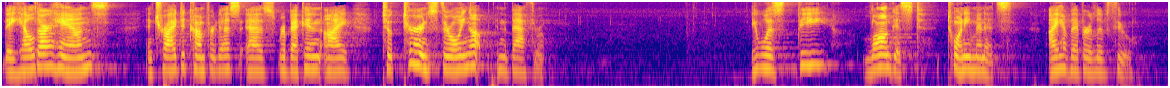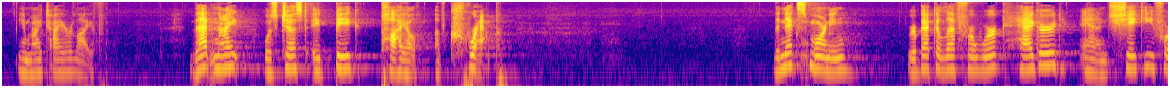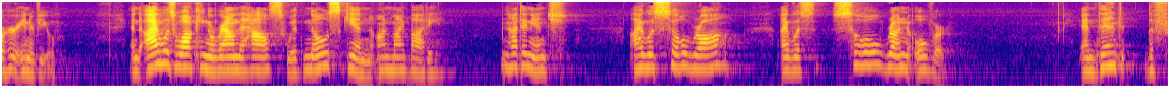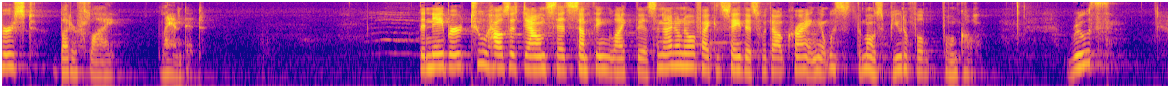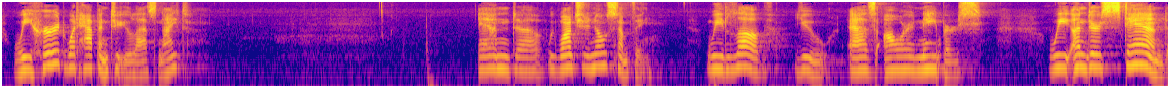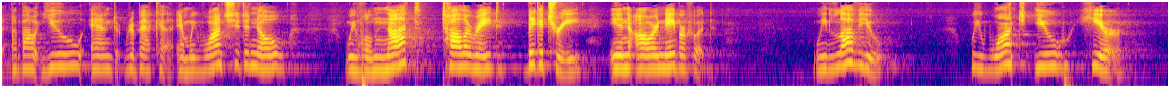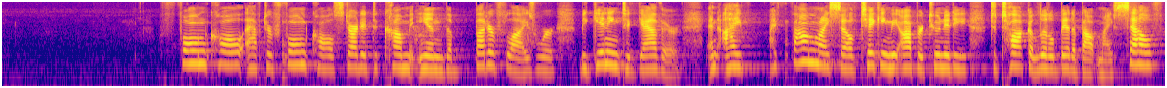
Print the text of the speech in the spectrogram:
They held our hands and tried to comfort us as Rebecca and I took turns throwing up in the bathroom. It was the longest 20 minutes I have ever lived through in my entire life. That night was just a big pile of crap. The next morning, Rebecca left for work haggard and shaky for her interview. And I was walking around the house with no skin on my body, not an inch. I was so raw, I was so run over. And then the first butterfly landed. The neighbor, two houses down, said something like this, and I don't know if I can say this without crying. It was the most beautiful phone call. Ruth, we heard what happened to you last night. And uh, we want you to know something. We love you as our neighbors. We understand about you and Rebecca, and we want you to know we will not tolerate bigotry in our neighborhood. We love you. We want you here. Phone call after phone call started to come in. The butterflies were beginning to gather, and I I found myself taking the opportunity to talk a little bit about myself,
